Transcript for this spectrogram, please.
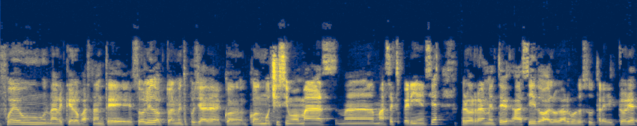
fue un arquero bastante sólido, actualmente pues ya con, con muchísimo más, más, experiencia, pero realmente ha sido a lo largo de su trayectoria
